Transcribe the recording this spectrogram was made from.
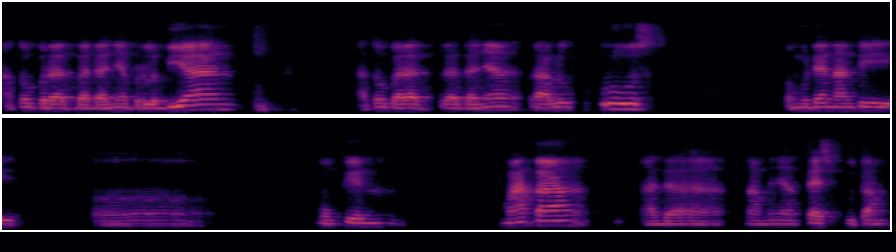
atau berat badannya berlebihan, atau berat badannya terlalu kurus, kemudian nanti eh, mungkin mata ada namanya tes buta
